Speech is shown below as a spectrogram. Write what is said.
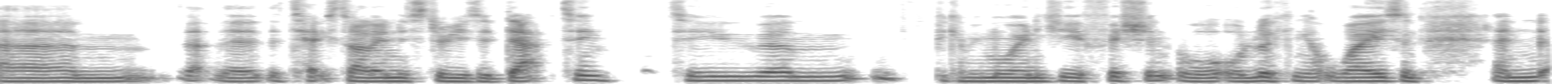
um, that the, the textile industry is adapting to um, becoming more energy efficient or, or looking at ways and and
